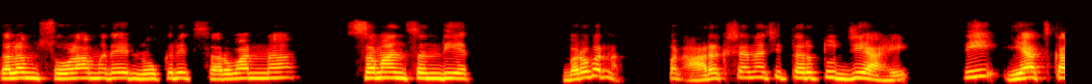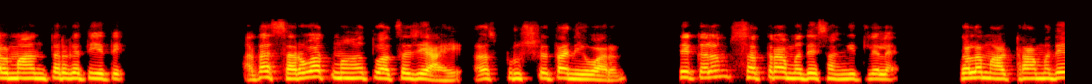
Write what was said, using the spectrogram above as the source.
कलम सोळा मध्ये नोकरीत सर्वांना समान संधी आहेत. बरोबर ना? पण आरक्षणाची तरतूद जी आहे ती याच कलमांतर्गत येते. आता सर्वात महत्वाचं जे आहे अस्पृश्यता निवारण ते कलम सतरा मध्ये सांगितलेलं आहे. कलम अठरा मध्ये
